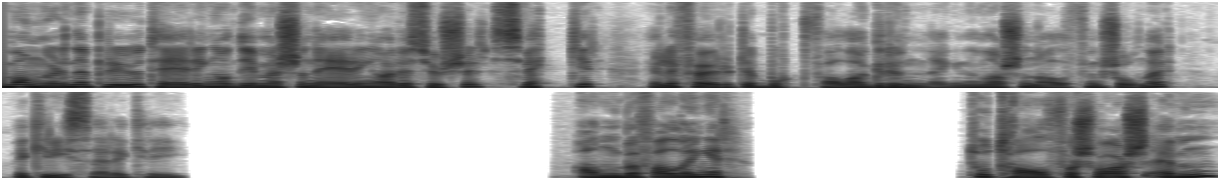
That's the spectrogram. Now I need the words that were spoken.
Manglende prioritering og dimensjonering av ressurser svekker eller fører til bortfall av grunnleggende nasjonale funksjoner ved krise eller krig. Anbefalinger Totalforsvarsevnen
